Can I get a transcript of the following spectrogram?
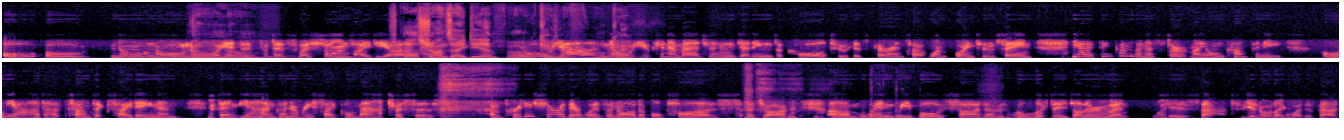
Oh oh no no no! No, It- no. this, this was Sean's idea. All Uh, Sean's idea. Oh, okay. yeah. Okay. No, you can imagine getting the call to his parents at one point and saying, yeah, I think I'm going to start my own company. Oh, yeah, that sounds exciting. And then, yeah, I'm going to recycle mattresses. I'm pretty sure there was an audible pause, jock, um, when we both saw it. We looked at each other and went, what is that? You know, like, what is that?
